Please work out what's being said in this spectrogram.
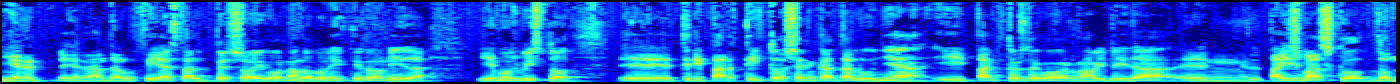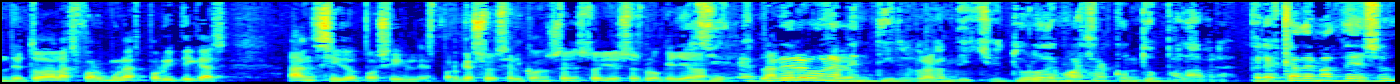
Y en, en, Andalucía está el PSOE gobernando con Izquierda Unida. Y hemos visto tripartitos en Cataluña y actos de gobernabilidad en el País Vasco, donde todas las fórmulas políticas han sido posibles, porque eso es el consenso y eso es lo que lleva. Sí, el primero es una mentira, lo que han dicho, y tú lo demuestras con tus palabras. Pero es que además de eso,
